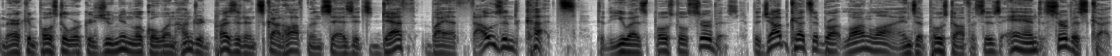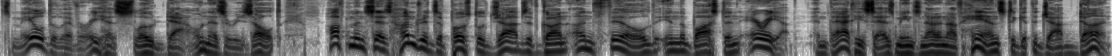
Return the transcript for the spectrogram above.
American Postal Workers Union Local 100 President Scott Hoffman says it's death by a thousand cuts to the U.S. Postal Service. The job cuts have brought long lines at post offices and service cuts. Mail delivery has slowed down as a result. Hoffman says hundreds of postal jobs have gone unfilled in the Boston area, and that, he says, means not enough hands to get the job done.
